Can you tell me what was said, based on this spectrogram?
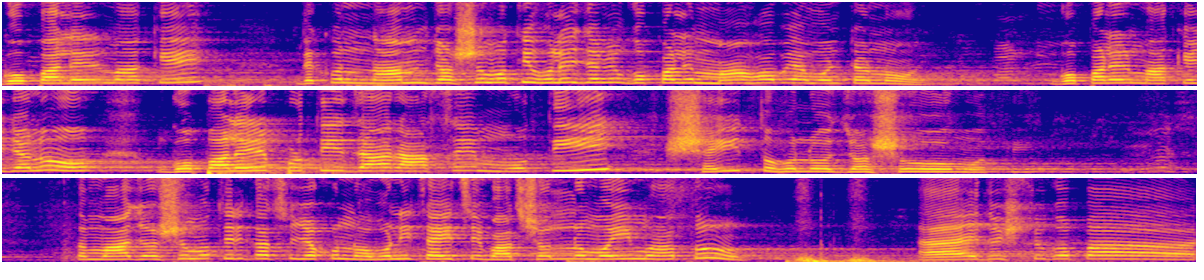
গোপালের মাকে দেখুন নাম যশোমতী হলেই যে আমি গোপালের মা হবে এমনটা নয়। গোপালের মাকে যেন গোপালের প্রতি যার আসে মতি সেই তো হলো যশোমতী। তো মা যশোমতীর কাছে যখন নবনী চাইছে বাৎসল্যময়ী মা তো এই দুষ্টু গোপাল।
